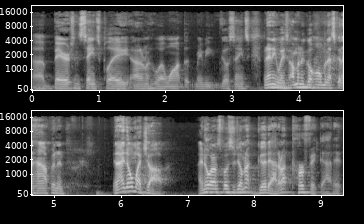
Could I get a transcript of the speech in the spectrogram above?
uh, Bears and Saints play. I don't know who I want, but maybe go Saints. But anyways, I'm going to go home and that's going to happen. And, and I know my job. I know what I'm supposed to do. I'm not good at it. I'm not perfect at it.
